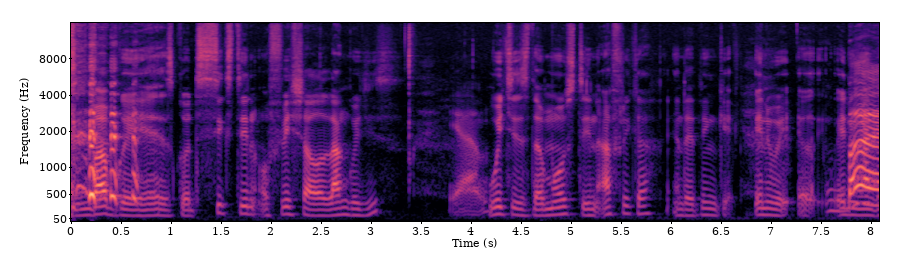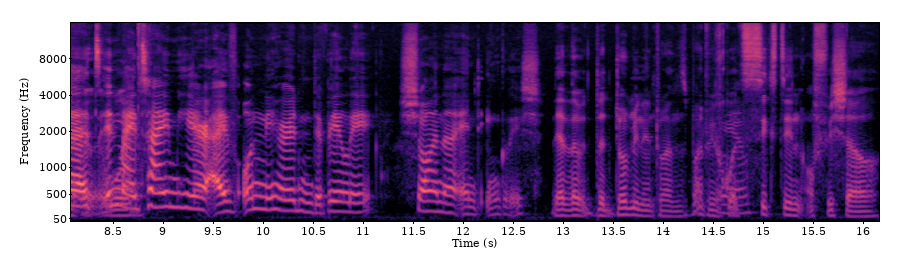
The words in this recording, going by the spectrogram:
Zimbabwe has got 16 official languages, Yeah. which is the most in Africa, and I think anyway. Uh, anywhere in But the in my time here, I've only heard Ndebele, Shona, and English. they're the, the dominant ones, but we've Yeah. got 16 official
